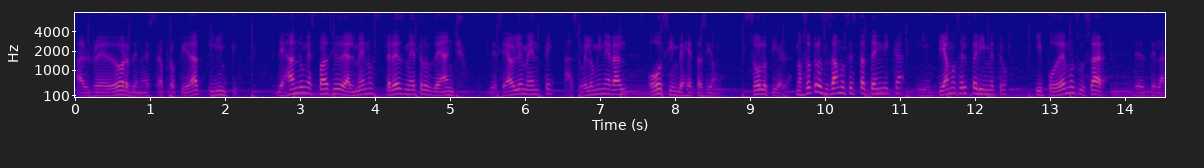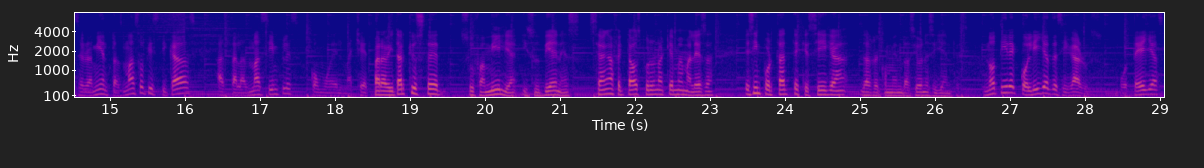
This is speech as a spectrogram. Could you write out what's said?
alrededor de nuestra propiedad limpio, dejando un espacio de al menos 3 metros de ancho, deseablemente a suelo mineral o sin vegetación, solo tierra. Nosotros usamos esta técnica, limpiamos el perímetro y podemos usar desde las herramientas más sofisticadas hasta las más simples como el machete. Para evitar que usted, su familia y sus bienes sean afectados por una quema de maleza, es importante que siga las recomendaciones siguientes. No tire colillas de cigarros, botellas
